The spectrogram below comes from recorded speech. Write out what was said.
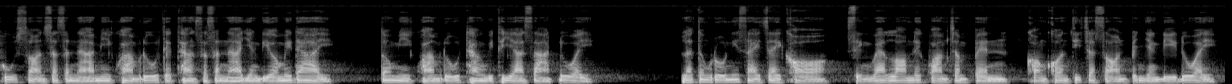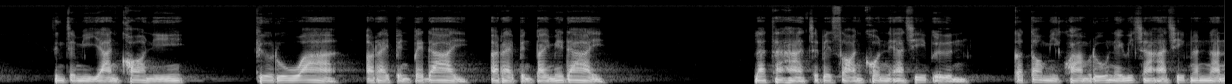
ผู้สอนศาสนามีความรู้แต่ทางศาสนาอย่างเดียวไม่ได้ ต้องมีความรู้ทางวิทยาศาสตร์ด้วย และต้องรู้นิสัยใจคอ สิ่งแวดล้อมและความจำเป็นของคนที่จะสอนเป็นอย่างดีด้วย จึงจะมียานข้อนี้ คือรู้ว่าอะไรเป็นไปได้ อะไรเป็นไปไม่ได้และถ้าหากจะไปสอนคนในอาชีพอื่น ก็ต้องมีความรู้ในวิชาอาชีพนั้น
